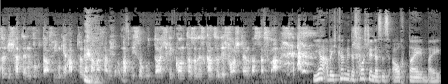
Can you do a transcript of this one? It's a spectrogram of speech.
Also ich hatte einen Wut auf ihn gehabt. Damals habe ich auch noch nicht so gut Deutsch gekonnt, also das kannst du dir vorstellen, was das war. Ja, aber ich kann mir das vorstellen, dass es auch bei, bei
